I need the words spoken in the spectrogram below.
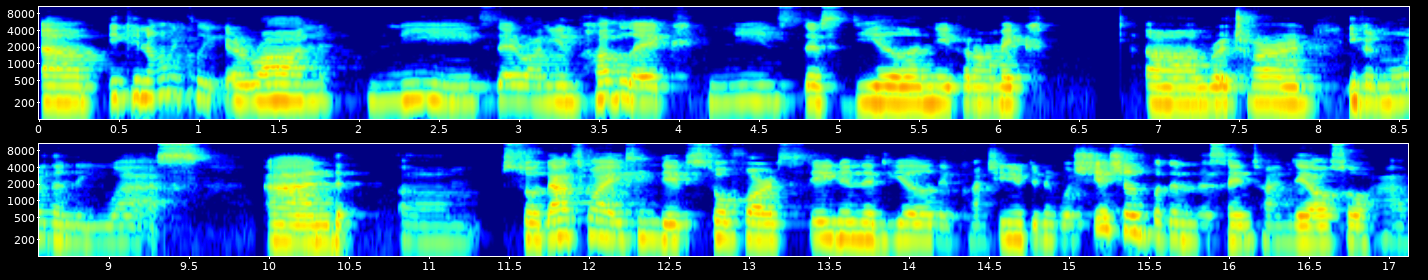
um, economically, Iran needs, the Iranian public needs this deal and the economic um, return even more than the US. And um, so that's why I think they've so far stayed in the deal. They've continued the negotiations, but then at the same time, they also have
